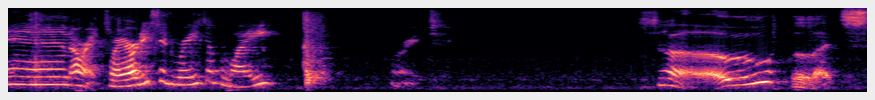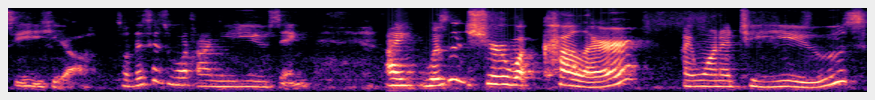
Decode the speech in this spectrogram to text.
And all right, so I already said rays of light. All right. So let's see here. So this is what I'm using. I wasn't sure what color I wanted to use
